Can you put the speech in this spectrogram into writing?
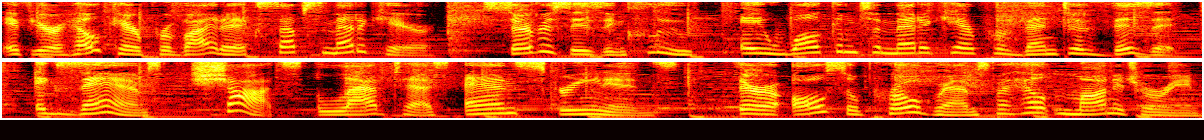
if your healthcare provider accepts Medicare. Services include a Welcome to Medicare preventive visit, exams, shots, lab tests, and screenings. There are also programs for health monitoring,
